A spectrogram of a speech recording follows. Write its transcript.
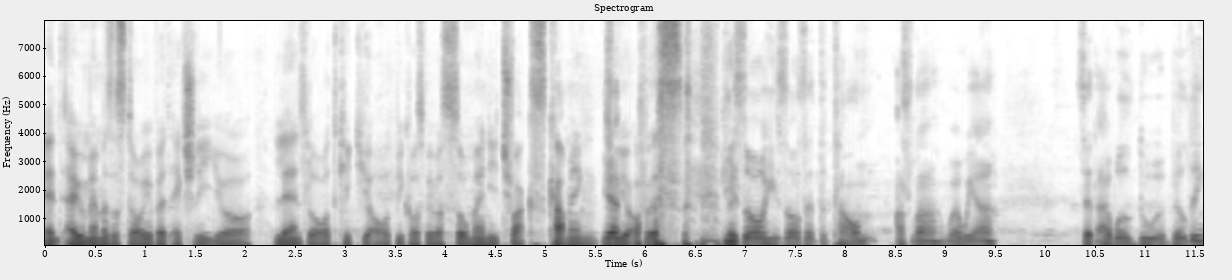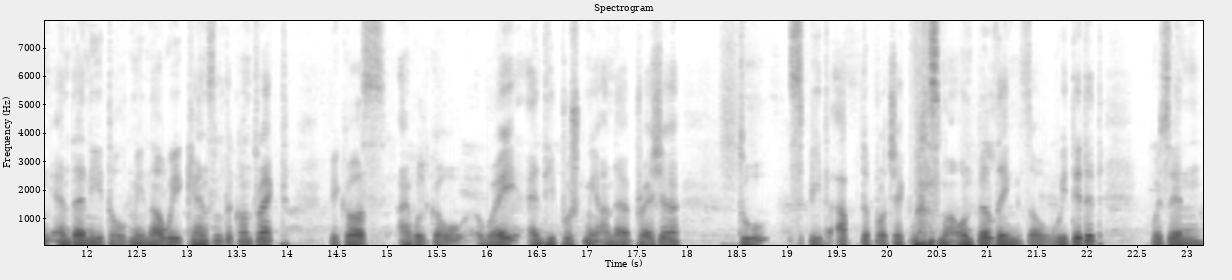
And I remember the story that actually your landlord kicked you out because there were so many trucks coming Yeah. to your office. he saw he saw that the town Asslar where we are said I will do a building and then he told me now we cancel the contract because I will go away, and he pushed me under pressure to speed up the project with my own building. So we did it within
